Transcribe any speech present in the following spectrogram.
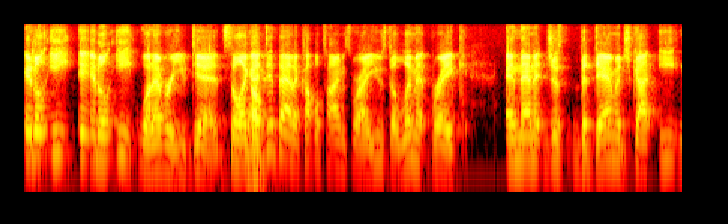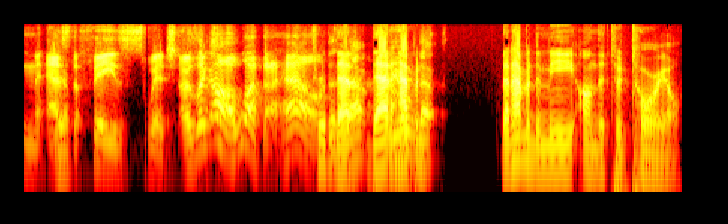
it'll eat it'll eat whatever you did so like i Oh. did that a couple times where i used a limit break and then it just the damage got eaten as Yep. the phase switched i was like oh what the hell For the- That- that you know, happened- that- That happened to me on the tutorial.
